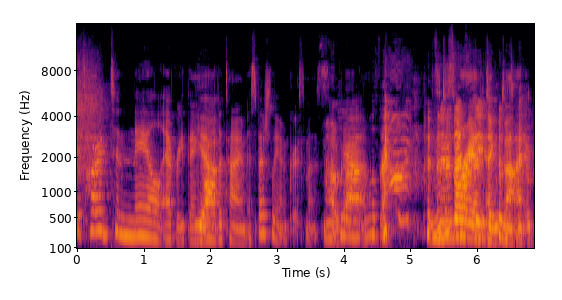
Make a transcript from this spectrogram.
It's hard to nail everything Yeah. all the time, especially on Christmas. Oh god. Yeah, it was. It's a No, that's the disorienting time.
